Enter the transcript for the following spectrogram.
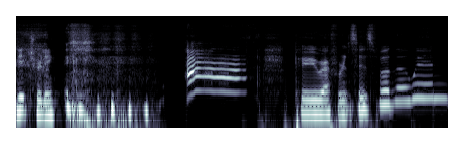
Literally. Ah! Poo references for the win.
